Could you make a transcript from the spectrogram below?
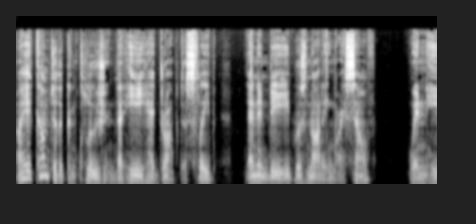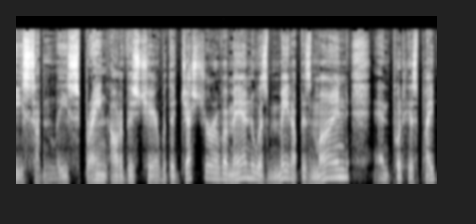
I had come to the conclusion that he had dropped asleep, and indeed was nodding myself, when he suddenly sprang out of his chair with the gesture of a man who has made up his mind and put his pipe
